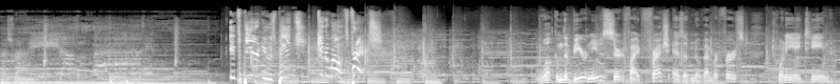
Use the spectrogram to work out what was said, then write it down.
That's right. It's beer news, bitch! Get it while it's fresh! Welcome to Beer News, certified fresh as of November 1st, 2018.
